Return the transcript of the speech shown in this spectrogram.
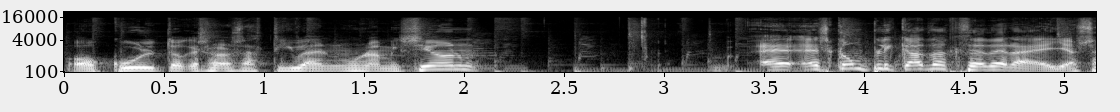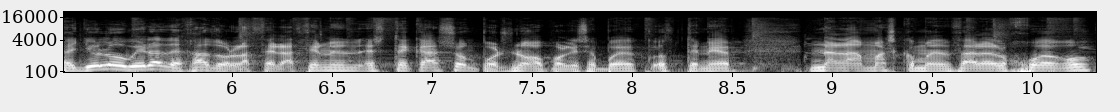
oculto que solo se activa en una misión es complicado acceder a ella. O sea, yo lo hubiera dejado. La aceleración en este caso, pues no, porque se puede obtener nada más comenzar el juego,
